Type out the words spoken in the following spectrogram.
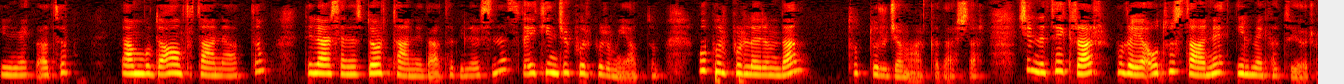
ilmek atıp ben burada altı tane attım. Dilerseniz dört tane de atabilirsiniz ve ikinci pırpırımı yaptım. Bu pırpırlarımdan tutturacağım arkadaşlar. Şimdi tekrar buraya 30 tane ilmek atıyorum.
